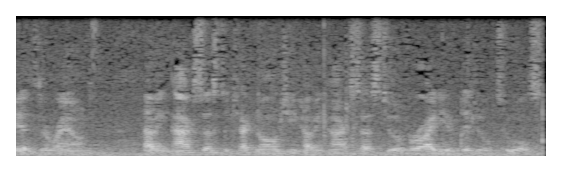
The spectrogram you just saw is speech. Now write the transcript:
kids around having access to technology, having access to a variety of digital tools.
